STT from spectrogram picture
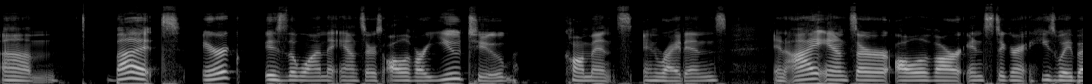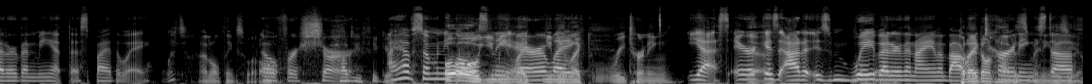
Um, but Eric is the one that answers all of our YouTube comments and write-ins, and I answer all of our Instagram. He's way better than me at this, by the way. What? I don't think so at all. Oh, for sure. How do you figure? I have so many oh, balls you in the mean air. like you like, mean like returning? yes, Eric Yeah. is at it is way better than I am about But I don't have as returning many as stuff. you.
